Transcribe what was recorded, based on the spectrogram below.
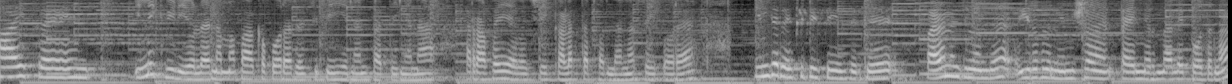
ஹாய் ஃப்ரெண்ட்ஸ் இன்றைக்கி வீடியோவில் நம்ம பார்க்க போகிற ரெசிபி என்னென்னு பார்த்தீங்கன்னா ரவையை வச்சு களத்தப்பம் தாங்க செய்ய போகிறேன் இந்த ரெசிபி செய்யறதுக்கு பதினஞ்சுலேருந்து இருபது நிமிஷம் டைம் இருந்தாலே போதுங்க.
